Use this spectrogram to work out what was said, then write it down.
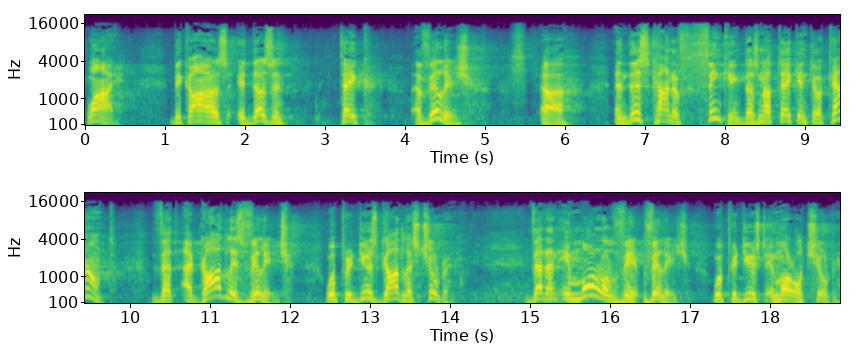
Why? Because it doesn't take a village. Uh, and this kind of thinking does not take into account that a godless village will produce godless children, that an immoral vi- village will produce immoral children.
